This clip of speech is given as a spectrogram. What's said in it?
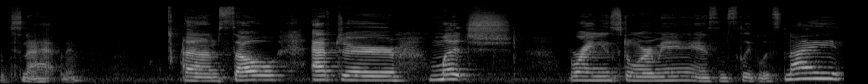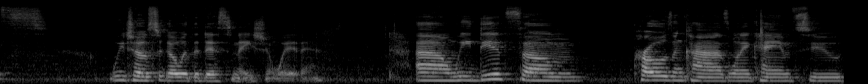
It's not happening. Um, so after much brainstorming and some sleepless nights, we chose to go with the destination wedding. Um, we did some pros and cons when it came to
